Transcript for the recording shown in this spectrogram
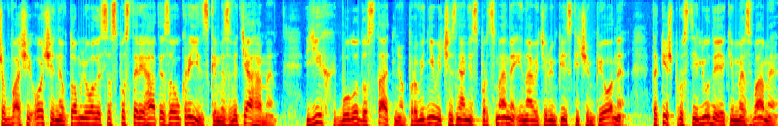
Щоб ваші очі не втомлювалися спостерігати за українськими звитягами. Їх було достатньо. Провідні вітчизняні спортсмени і навіть олімпійські чемпіони такі ж прості люди, як і ми з вами.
